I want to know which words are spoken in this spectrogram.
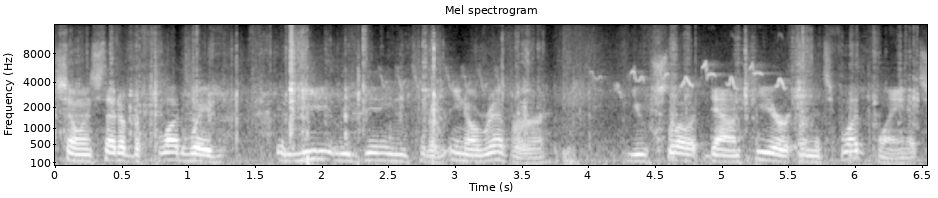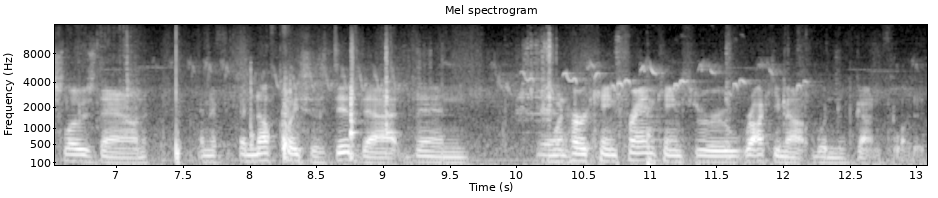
So instead of the flood wave immediately getting to the Eno River, you slow it down here in its floodplain. It slows down, and if enough places did that, then yeah. when Hurricane Fran came through, Rocky Mount wouldn't have gotten flooded.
